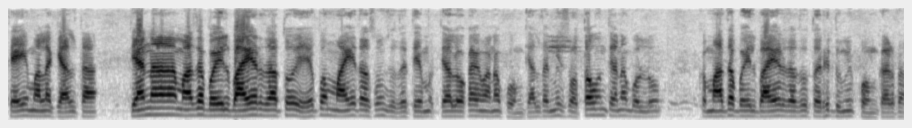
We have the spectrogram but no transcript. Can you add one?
त्याही मला केलता त्यांना माझा बैल बाहेर जातो हे पण माहीत असून सुद्धा ते त्या लोकांनी मला फोन केलता. मी स्वतःहून त्यांना बोललो की माझा बैल बाहेर जातो तरी तुम्ही फोन करता.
